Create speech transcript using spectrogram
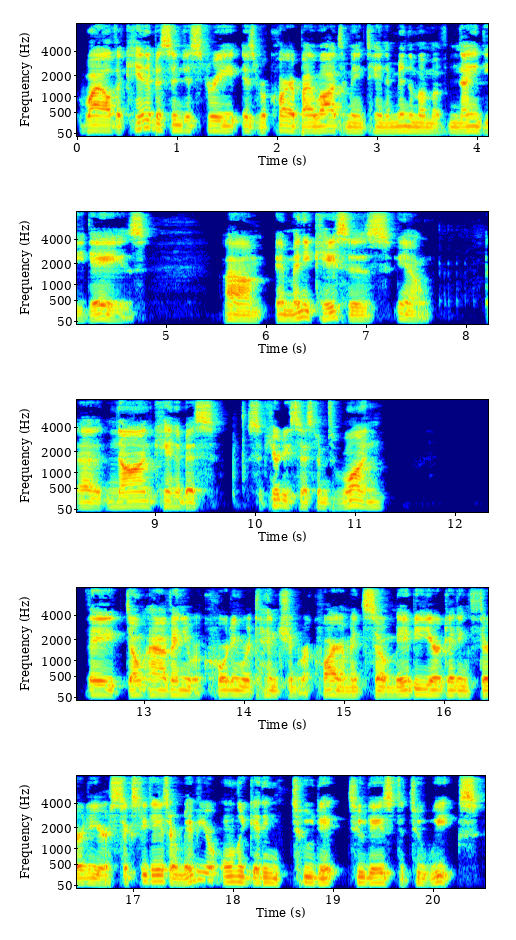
While the cannabis industry is required by law to maintain a minimum of 90 days um, in many cases, you know, uh, non-cannabis security systems, one, they don't have any recording retention requirements. So maybe you're getting 30 or 60 days, or maybe you're only getting two, day, two days to two weeks.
